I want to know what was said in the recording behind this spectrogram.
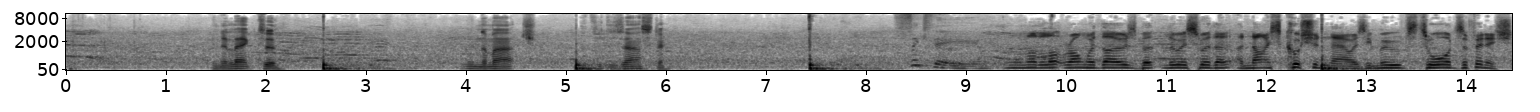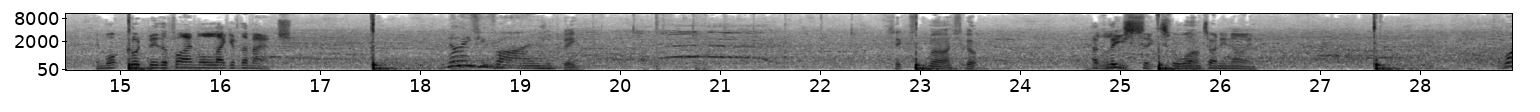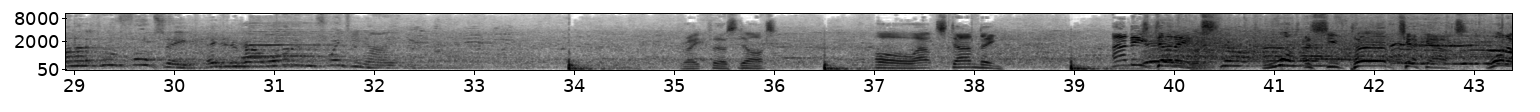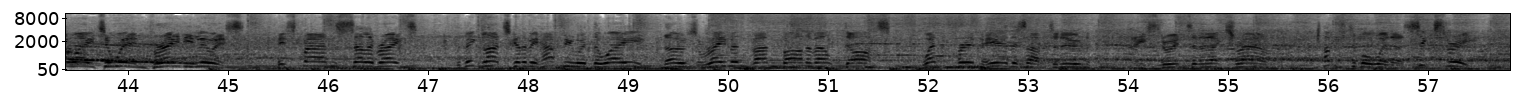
in a leg to win the match, it's a disaster. 60. Well, not a lot wrong with those, but Lewis with a, a nice cushion now as he moves towards the finish in what could be the final leg of the match. 95. Should be. Six. Well, he's got At hmm. least six for 129. 140. Adrian Brown, 129. Great first dart. Oh, outstanding. And he's done it! What a superb checkout. What a way to win for Adi Lewis. His fans celebrate. The big lad's going to be happy with the way those Raymond van Barneveld darts went for him here this afternoon. And he's through into the next round. Comfortable winner, 6-3.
